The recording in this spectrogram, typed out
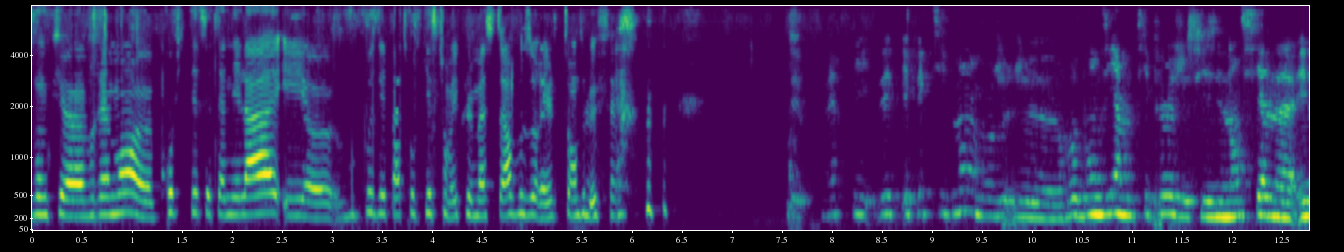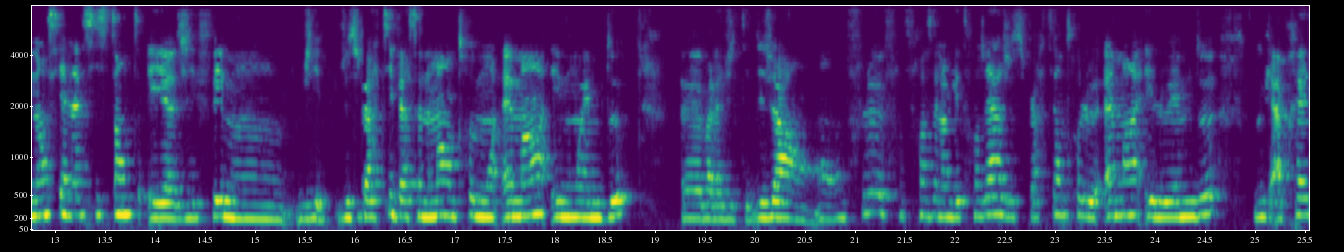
donc vraiment, profitez de cette année-là et vous posez pas trop de questions avec le master, vous aurez le temps de le faire. Merci. Effectivement, je, rebondis un petit peu. Je suis une ancienne, une ancienne assistante et j'ai fait mon. Je suis partie personnellement entre mon M1 et mon M2. Euh, voilà, j'étais déjà en, en, FLE, français langue étrangère. Je suis partie entre le M1 et le M2. Donc après,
